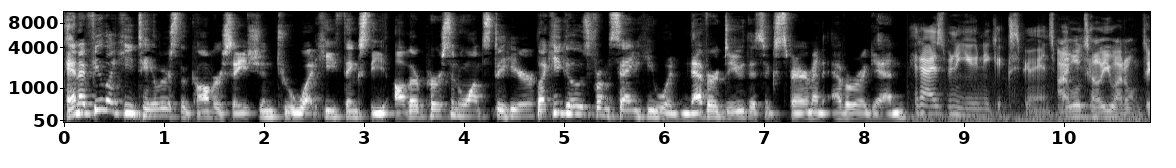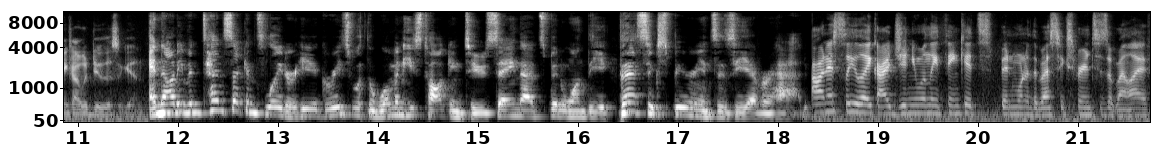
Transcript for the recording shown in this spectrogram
And I feel like he tailors the conversation to what he thinks the other person wants to hear. Like he goes from saying he would never do this experiment ever again, It has been a unique experience. I will tell you, I don't think I would do this again. and not even 10 seconds later, he agrees with the woman he's talking to, saying that it's been one of the best experiences he ever had. Honestly, like I genuinely think it's been one of the best experiences of my life.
